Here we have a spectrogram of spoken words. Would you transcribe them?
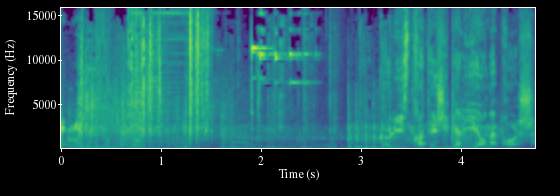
Ennemi près de l'entrepôt. Colis stratégique allié en approche.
